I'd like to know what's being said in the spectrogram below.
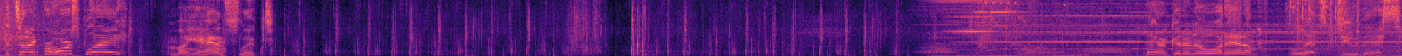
not the time for horseplay! My hand slipped. They aren't gonna know what hit them. Let's do this.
